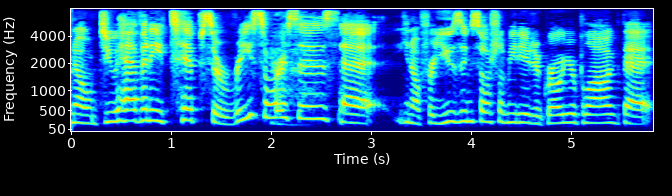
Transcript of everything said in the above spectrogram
know do you have any tips or resources that you know for using social media to grow your blog that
